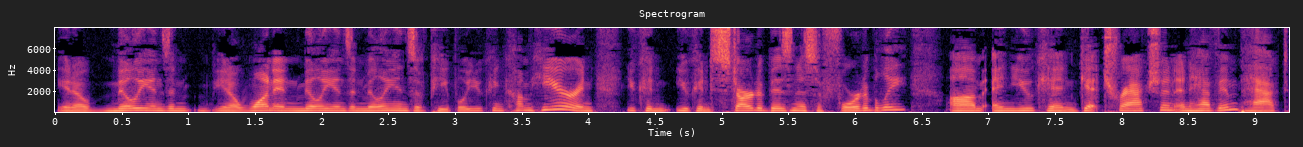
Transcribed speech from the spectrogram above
you know millions and you know one in millions and millions of people, you can come here and you can you can start a business affordably, um, and you can get traction and have impact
